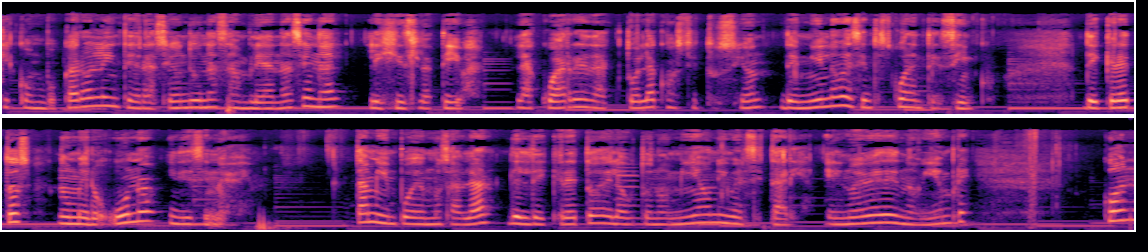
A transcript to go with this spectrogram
que convocaron la integración de una Asamblea Nacional Legislativa, la cual redactó la Constitución de 1945, decretos número 1 y 19. También podemos hablar del decreto de la autonomía universitaria, el 9 de noviembre, con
